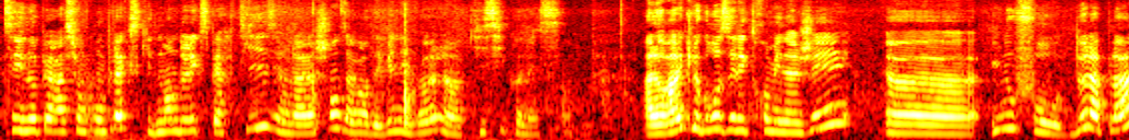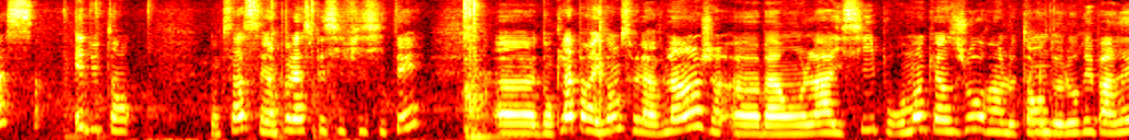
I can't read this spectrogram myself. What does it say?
C'est une opération complexe qui demande de l'expertise et on a la chance d'avoir des bénévoles qui s'y connaissent. Alors avec le gros électroménager, euh, il nous faut de la place et du temps. Donc ça c'est un peu la spécificité. Euh, donc là par exemple ce lave-linge, euh, bah, on l'a ici pour au moins 15 jours, hein, le temps de le réparer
